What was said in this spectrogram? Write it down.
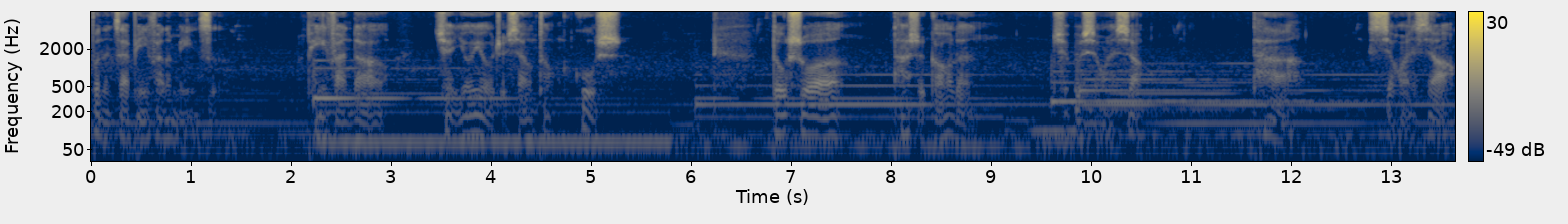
不能再平凡的名字，平凡到却拥有着相同的故事。都说他是高冷，却不喜欢笑。他喜欢笑，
